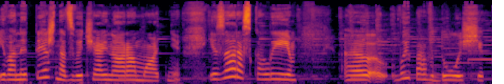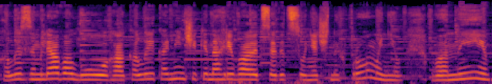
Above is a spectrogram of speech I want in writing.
І вони теж надзвичайно ароматні. І зараз, коли випав дощик, коли земля волога, коли камінчики нагріваються від сонячних променів, вони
